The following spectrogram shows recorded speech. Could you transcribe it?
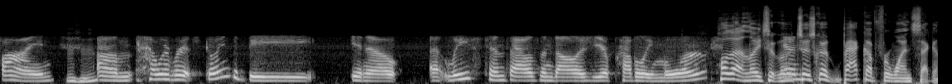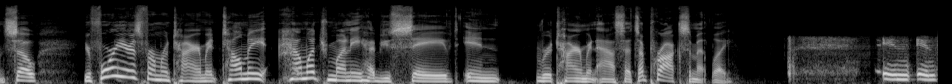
fine. Mm-hmm. Um, however, it's going to be, you know, at least ten thousand dollars a year, probably more. Hold on, let's, let's just go back up for one second. So, you're four years from retirement. Tell me how much money have you saved in retirement assets, approximately? In in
